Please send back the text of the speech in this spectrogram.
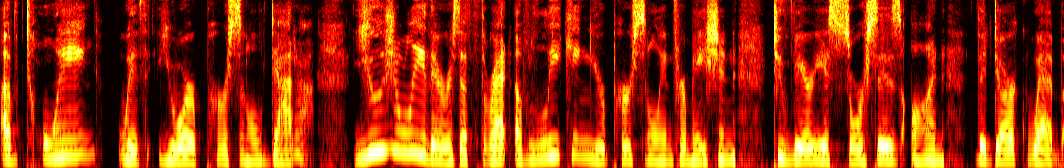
of toying with your personal data. Usually, there is a threat of leaking your personal information to various sources on the dark web,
